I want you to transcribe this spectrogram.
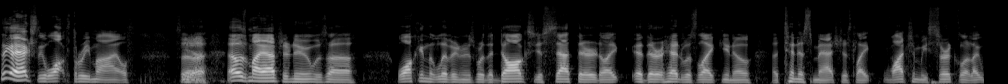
I think I actually walked three miles. So Yeah. uh, that was my afternoon. Was uh walking the living rooms where the dogs just sat there like uh, their head was like you know a tennis match, just like watching me circle. Like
